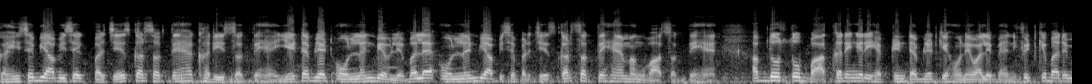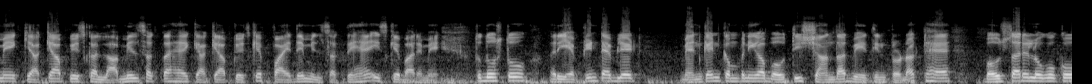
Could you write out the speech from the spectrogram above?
कहीं से भी आप इसे परचेज़ कर सकते हैं, ख़रीद सकते हैं। ये टैबलेट ऑनलाइन भी अवेलेबल है ऑनलाइन भी आप इसे परचेज़ कर सकते हैं, मंगवा सकते हैं। अब दोस्तों, बात करेंगे रिहेप्टिन टैबलेट के होने वाले बेनिफिट के बारे में। क्या क्या आपको इसका लाभ मिल सकता है क्या क्या आपको इसके फ़ायदे मिल सकते हैं, इसके बारे में। तो दोस्तों, रिहेप्टिन टैबलेट मैनकाइन कंपनी का बहुत ही शानदार बेहतरीन प्रोडक्ट है। बहुत सारे लोगों को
